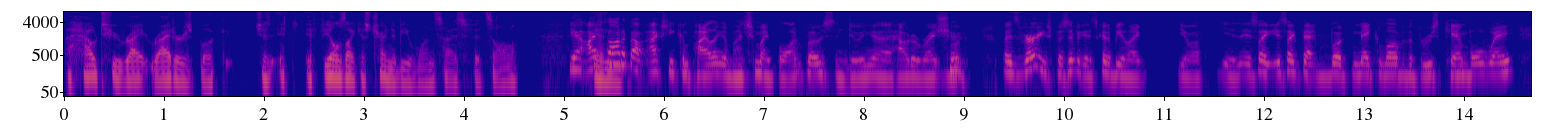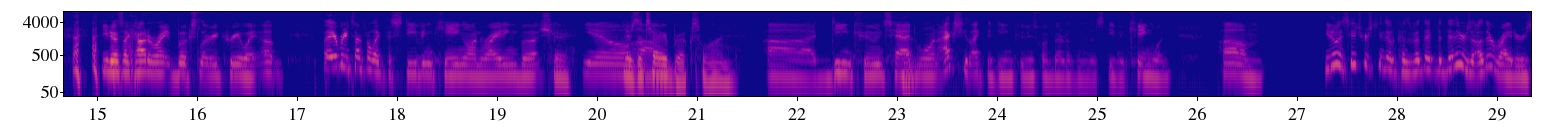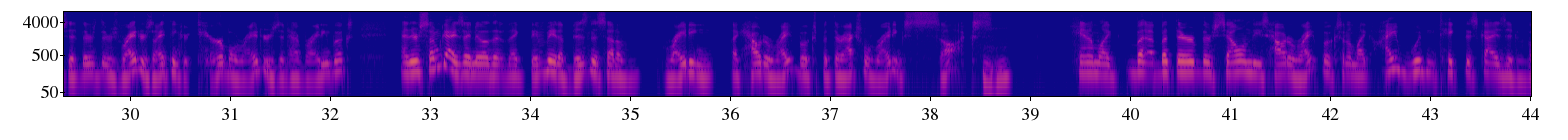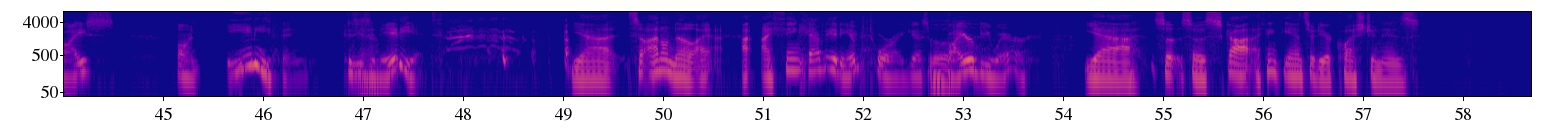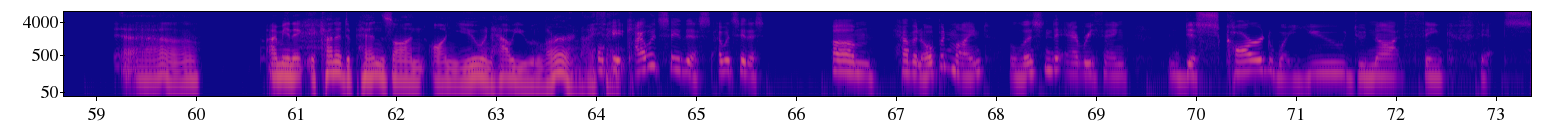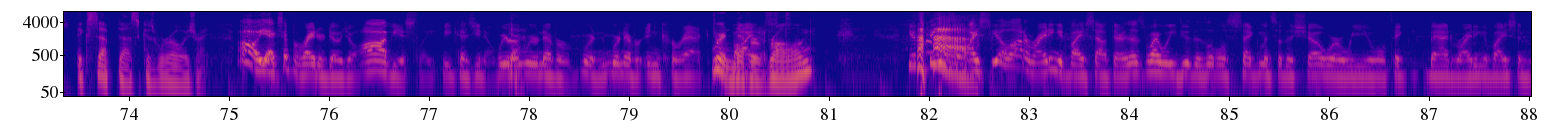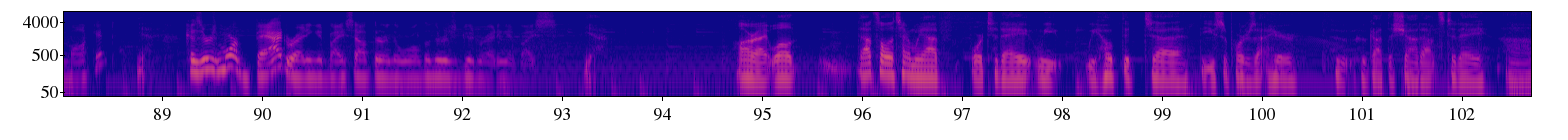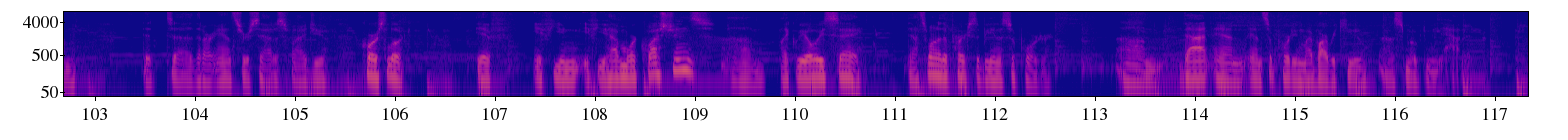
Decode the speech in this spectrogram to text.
a how-to write writer's book just it, it feels like it's trying to be one size fits all. Yeah, I And- thought about actually compiling a bunch of my blog posts and doing a how to write Sure. book, but it's very specific. It's going to be like you know, it's like it's like that book "Make Love the Bruce Campbell Way." you know, it's like how to write books Larry Correia way. Um, but everybody talks about like the Stephen King on writing book. Sure. You know, There's a um, Terry Brooks one. Uh, Dean Koontz had one. I actually like the Dean Koontz one better than the Stephen King one. Um, you know, it's interesting though because but, then- but then there's other writers that there's there's writers I think are terrible writers that have writing books, and there's some guys I know that like they've made a business out of writing like how to write books, but their actual writing sucks. Mhm. And I'm like, but but they're they're selling these how to write books, and I'm like, I wouldn't take this guy's advice on anything because he's Yeah. an idiot. Yeah. So I don't know. I I, I think Caveat emptor, I guess. Ugh. Buyer beware. Yeah. So so Scott, I think the answer to your question is uh I mean it, it kind of depends on on you and how you learn, I Okay, think. I would say this. I would say this. Um, have an open mind, listen to everything, discard what you do not think fits. Except us cuz we're always right. Oh yeah, except for Writer Dojo, obviously, because you know we're Yeah. we're never we're, we're never incorrect. We're never wrong. You know, is, I see a lot of writing advice out there, and that's why we do the little segments of the show where we will take bad writing advice and mock it. Yeah. Because there's more bad writing advice out there in the world than there is good writing advice. Yeah. All right. Well, that's all the time we have for today. We we hope that uh, that you supporters out here who who got the shout outs today um, that uh, that our answer satisfied you. Of course, look if if you if you have more questions, um, like we always say, that's one of the perks of being a supporter. Um, that and and supporting my barbecue uh, smoked meat habit.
